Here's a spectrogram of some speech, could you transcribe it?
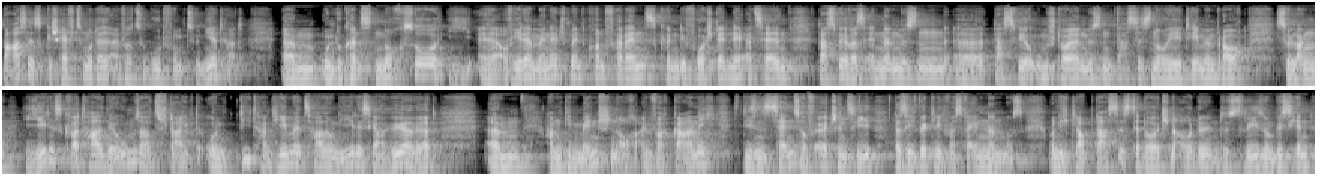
Basisgeschäftsmodell einfach zu gut funktioniert hat. Ähm, und du kannst noch so äh, auf jeder Managementkonferenz können die Vorstände erzählen, dass wir was ändern müssen, äh, dass wir umsteuern müssen, dass es neue Themen braucht. Solange jedes Quartal der Umsatz steigt und die Tantiemezahlung jedes Jahr höher wird, ähm, haben die Menschen auch einfach gar nicht diesen Sense of Urgency, dass sich wirklich was verändern muss. Und ich glaube, das ist der deutschen Autoindustrie so ein bisschen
